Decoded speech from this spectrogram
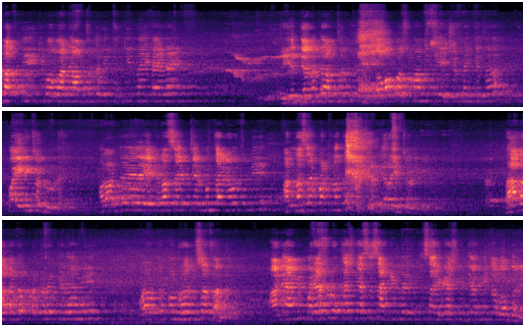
लागते की बाबा आणि आमचं कधी थकीत नाही काय नाही. त्यानंतर आमचं तेव्हापासून आम्ही ते एशियन बँकेचा पायरी चढलो नाही मला वाटतं एकनाथ साहेब चेअरमन झाल्यावर मी अण्णासाहेब पाटलांचं प्रकरण करा याच्यावर. दहा लाखाचं प्रकरण केलं आम्ही. मला वाटतं पंधरा दिवसात झालं. आणि आम्ही बऱ्याच लोकांनी असं सांगितलं की साहेब या आम्ही जबाबदारी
